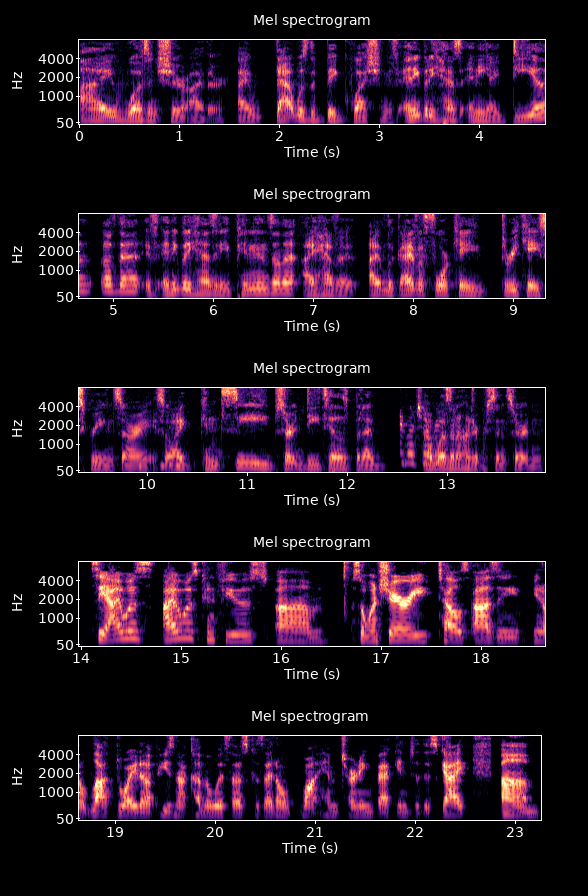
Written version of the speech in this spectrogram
I wasn't sure either. I that was the big question. If anybody has any idea of that, if anybody has any opinions on that, I have a. I look. I have a 4K, 3K screen. Sorry, so I can see certain details, but I I wasn't 100 percent certain. See, I was I was confused. Used um, so when Sherry tells Ozzy, you know, lock Dwight up, he's not coming with us because I don't want him turning back into this guy. Um,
